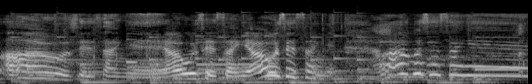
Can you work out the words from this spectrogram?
아유 세상에 아우 세상에 아우 세상에 아이고 세상에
